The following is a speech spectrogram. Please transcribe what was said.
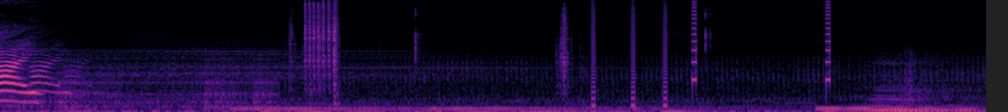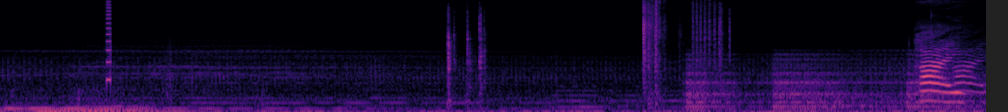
Hi. Hi. Hi.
